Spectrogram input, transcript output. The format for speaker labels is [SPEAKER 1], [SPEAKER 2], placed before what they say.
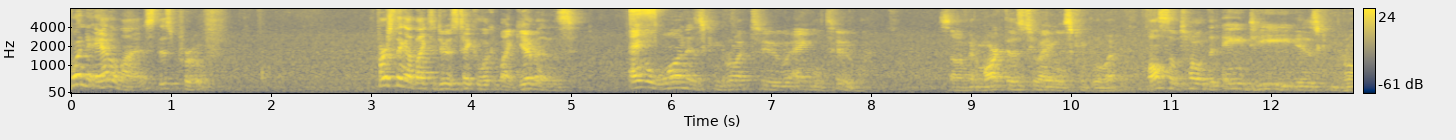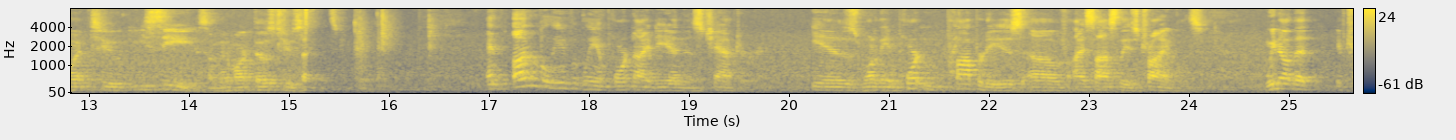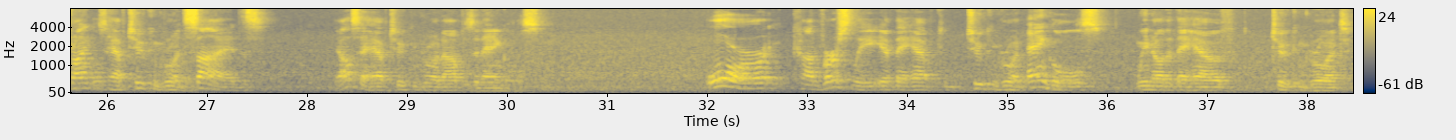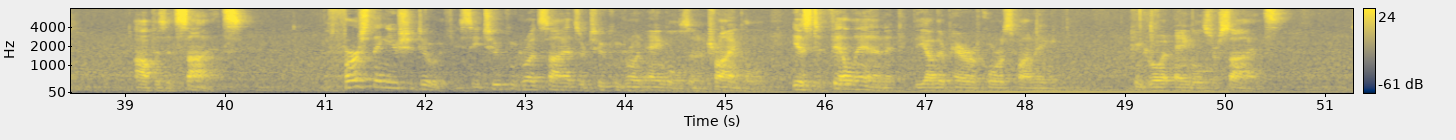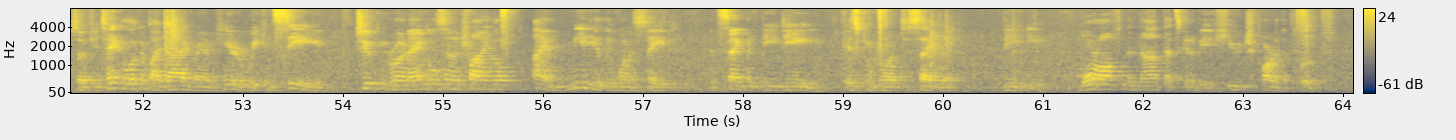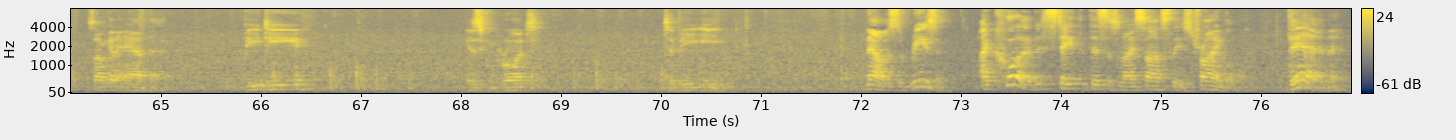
[SPEAKER 1] I'm going to analyze this proof. First thing I'd like to do is take a look at my givens. Angle 1 is congruent to angle 2. So I'm going to mark those two angles congruent. I'm also told that AD is congruent to EC, so I'm going to mark those two segments congruent. An unbelievably important idea in this chapter is one of the important properties of isosceles triangles. We know that if triangles have two congruent sides, they also have two congruent opposite angles. Or conversely, if they have two congruent angles, we know that they have two congruent opposite sides. The first thing you should do if you see two congruent sides or two congruent angles in a triangle is to fill in the other pair of corresponding congruent angles or sides. So if you take a look at my diagram here, we can see two congruent angles in a triangle. I immediately want to state that segment BD is congruent to segment BE. More often than not, that's going to be a huge part of the proof. So I'm going to add that. BD is congruent to BE. Now, as the reason, I could state that this is an isosceles triangle, then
